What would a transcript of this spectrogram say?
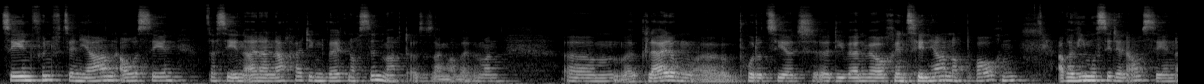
10, 15 Jahren aussehen, dass sie in einer nachhaltigen Welt noch Sinn macht? Also sagen wir mal, wenn man Kleidung äh, produziert. Äh, die werden wir auch in zehn Jahren noch brauchen. Aber wie muss sie denn aussehen?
